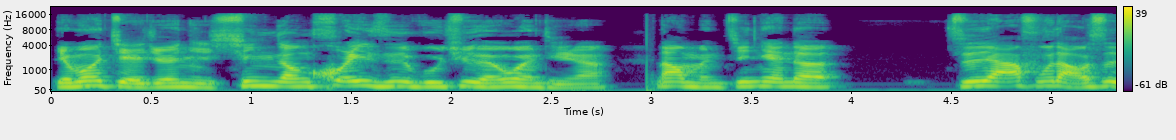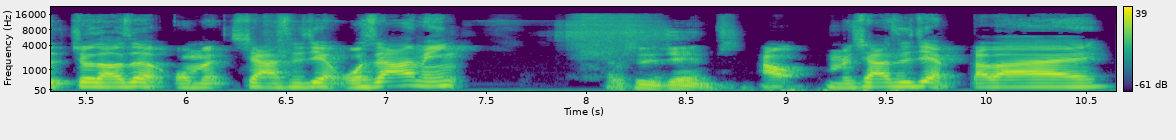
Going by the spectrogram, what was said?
有没有解决你心中挥之不去的问题呢？那我们今天的职涯辅导室就到这，我们下次见。我是阿明，我是 James。好，我们下次见，拜拜。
